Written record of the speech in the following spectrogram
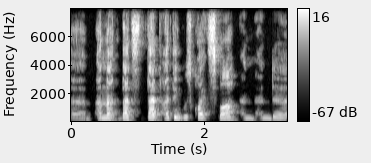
um, and that that's that I think was quite smart, and and uh,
